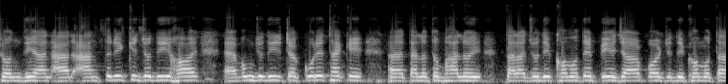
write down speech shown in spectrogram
সন্ধিয়ান আর আন্তরিক যদি হয় এবং যদি এটা করে থাকে তাহলে তো ভালোই। তারা যদি ক্ষমতায় পেয়ে যাওয়ার পর যদি ক্ষমতা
